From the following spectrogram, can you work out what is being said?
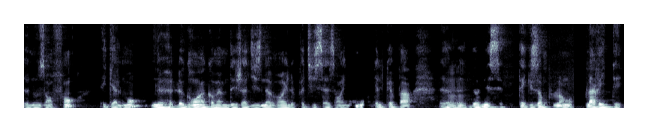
de nos enfants également. Le, grand a quand même déjà 19 ans et le petit 16 ans. Et quelque part, euh, mmh donner cette exemplarité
